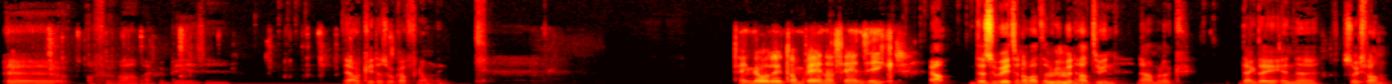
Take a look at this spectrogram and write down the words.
Eh, of we waar waren we bezig? Ja, oké, dat is ook afronding. Ik denk dat we er dan bijna zijn, zeker. Ja, dus we weten nog wat Mhm. Ruben gaat doen. Namelijk, ik denk dat je een eh, soort van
